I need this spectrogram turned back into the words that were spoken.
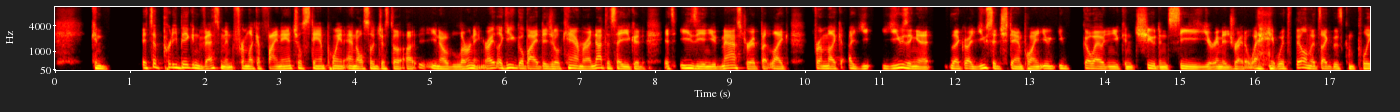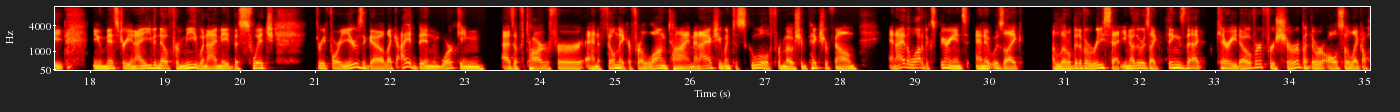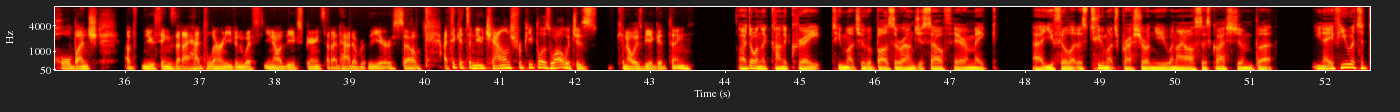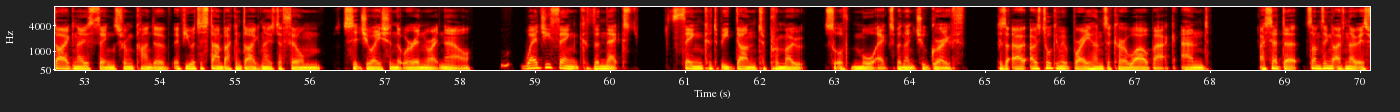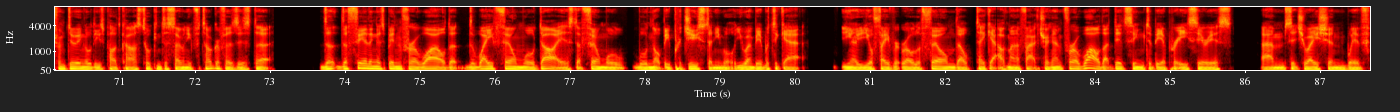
can it's a pretty big investment from like a financial standpoint and also just a, a, you know learning right? Like you go buy a digital camera and not to say you could it's easy and you'd master it but like from like a using it like a usage standpoint you you go out and you can shoot and see your image right away. With film it's like this complete new mystery. And i even know for me when i made the switch three, four years ago, like I had been working as a photographer and a filmmaker for a long time. And I actually went to school for motion picture film and I had a lot of experience. And it was like a little bit of a reset. You know, there was like things that carried over for sure, but there were also like a whole bunch of new things that I had to learn, even with, you know, the experience that I'd had over the years. So I think it's a new challenge for people as well, which is can always be a good thing. I don't want to kind of create too much of a buzz around yourself here and make uh, you feel like there's too much pressure on you when I ask this question. But, you know, if you were to diagnose things from kind of, if you were to stand back and diagnose the film situation that we're in right now, where do you think the next thing could be done to promote sort of more exponential growth? Because I, I was talking with Bray Hunziker a while back and I said that something that I've noticed from doing all these podcasts, talking to so many photographers, is that the the feeling has been for a while that the way film will die is that film will will not be produced anymore. You won't be able to get you know your favorite roll of film. They'll take it out of manufacturing, and for a while that did seem to be a pretty serious um, situation with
